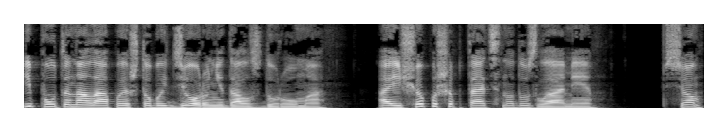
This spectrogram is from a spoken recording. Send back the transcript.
и путы на лапы, чтобы дёру не дал с дуру ума. А еще пошептать над узлами. Все,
